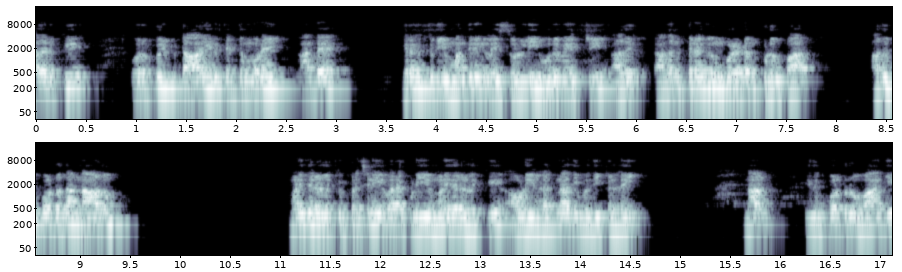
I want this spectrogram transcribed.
அதற்கு ஒரு குறிப்பிட்ட ஆயிரத்தி எட்டு முறை அந்த கிரகத்துடைய மந்திரங்களை சொல்லி உருவேற்றி அது அதன் பிறகு உங்களிடம் கொடுப்பார். அது போன்றுதான் நானும் மனிதர்களுக்கு பிரச்சனை வரக்கூடிய மனிதர்களுக்கு அவருடைய லக்னாதிபதிகளை நான் இது போன்று வாங்கி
